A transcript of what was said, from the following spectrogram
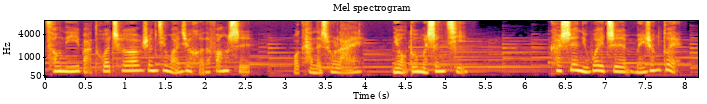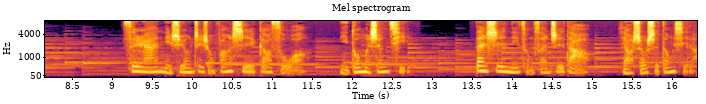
从你把拖车扔进玩具盒的方式，我看得出来你有多么生气。可是你位置没扔对。虽然你是用这种方式告诉我你多么生气，但是你总算知道要收拾东西了。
